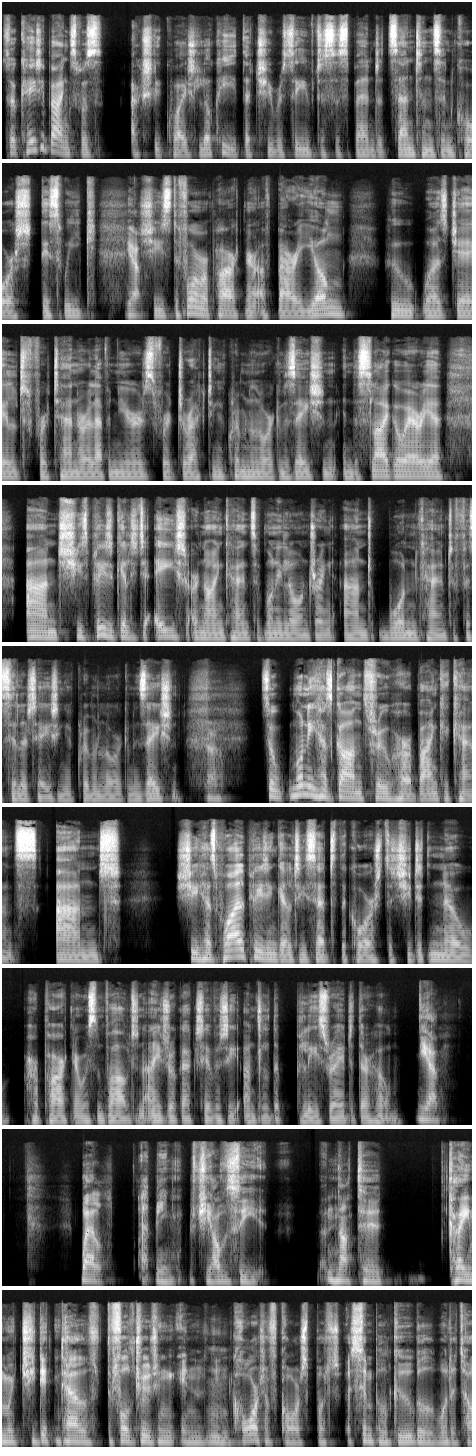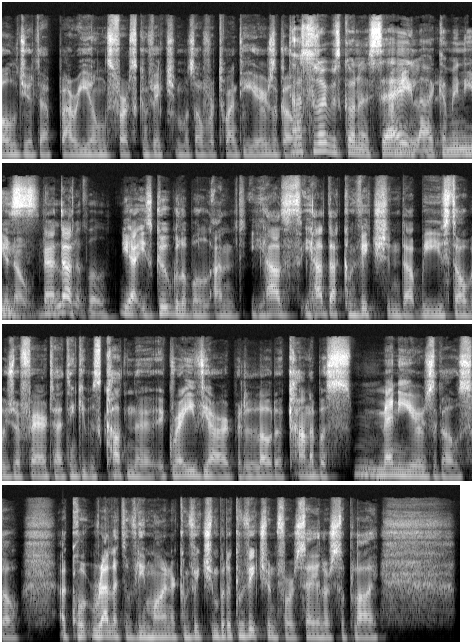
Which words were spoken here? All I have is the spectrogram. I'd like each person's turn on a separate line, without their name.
So Katie Banks was actually quite lucky that she received a suspended sentence in court this week.
Yeah.
She's the former partner of Barry Young, who was jailed for 10 or 11 years for directing a criminal organisation in the Sligo area. And she's pleaded guilty to eight or nine counts of money laundering and one count of facilitating a criminal organisation.
Yeah.
So money has gone through her bank accounts and she has, while pleading guilty, said to the court that she didn't know her partner was involved in any drug activity until the police raided their home.
Yeah. Well, I mean, she obviously, not to claim she didn't tell the full truth in, in, in
Mm.
court, of course, but a simple Google would have told you that Barry Young's first conviction was over 20 years ago.
That's what I was going to say.
mean,
like, I mean, he's
you know, that- that- Yeah, he's Googleable, and he has he had that conviction that we used to always refer to. I think he was caught in a, a graveyard with a load of cannabis
Hmm.
many years ago. So a relatively minor conviction, but a conviction for sale or supply.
